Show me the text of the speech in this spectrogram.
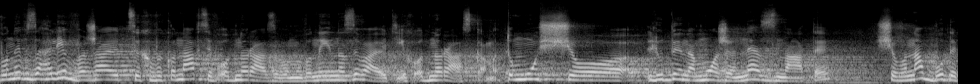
Вони взагалі вважають цих виконавців одноразовими. Вони і називають їх одноразками, тому що людина може не знати. Що вона буде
